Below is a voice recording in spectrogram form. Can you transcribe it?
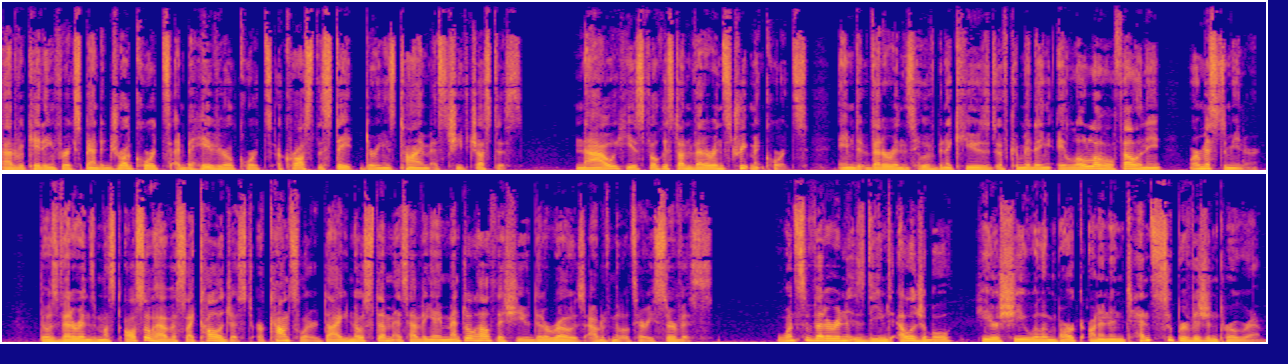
advocating for expanded drug courts and behavioral courts across the state during his time as Chief Justice. Now he is focused on veterans' treatment courts, aimed at veterans who have been accused of committing a low level felony or misdemeanor. Those veterans must also have a psychologist or counselor diagnose them as having a mental health issue that arose out of military service. Once a veteran is deemed eligible, he or she will embark on an intense supervision program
